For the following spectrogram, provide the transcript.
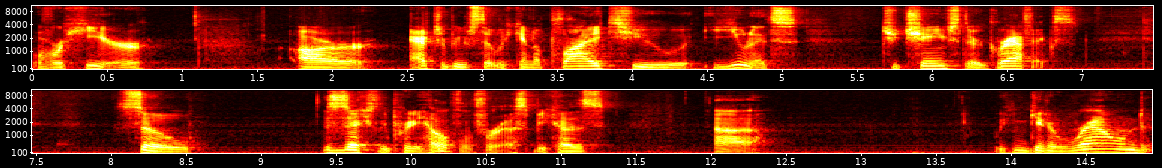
over here are attributes that we can apply to units to change their graphics. So this is actually pretty helpful for us because uh, we can get around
